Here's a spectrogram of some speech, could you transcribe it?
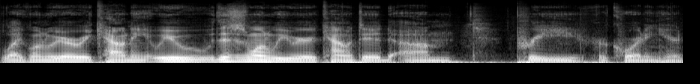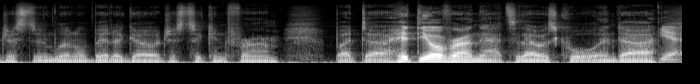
like when we were recounting it. We this is one we recounted um pre-recording here just a little bit ago just to confirm. But uh, hit the over on that, so that was cool. And uh, Yeah.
